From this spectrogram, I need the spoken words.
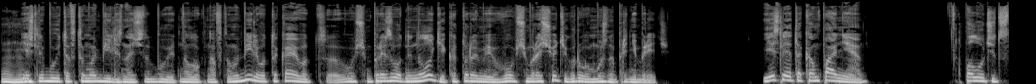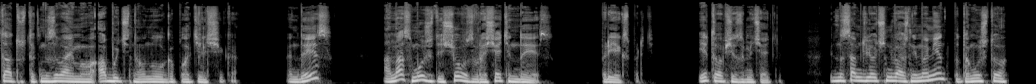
Мгм. если будет автомобиль, значит, будет налог на автомобиль. Вот такая вот, э, в общем, производные налоги, которыми в общем расчете, грубо, можно пренебречь. Если эта компания получит статус так называемого обычного налогоплательщика НДС, она сможет еще возвращать НДС при экспорте. И это вообще замечательно. Это на самом деле очень важный момент, потому что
